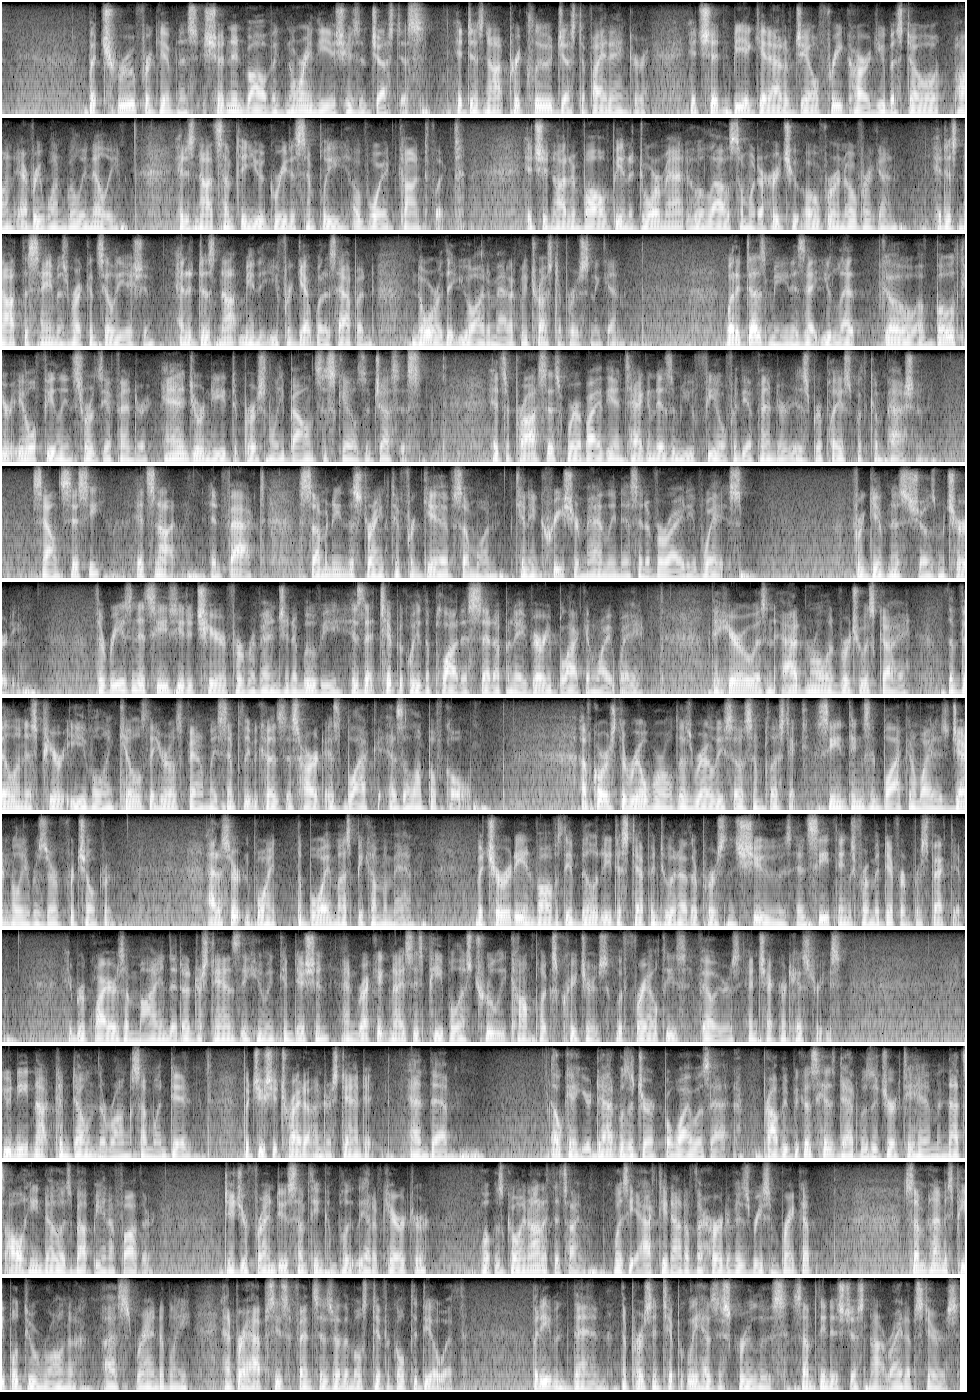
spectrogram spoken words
But true forgiveness shouldn't involve ignoring the issues of justice. It does not preclude justified anger. It shouldn't be a get out of jail free card you bestow upon everyone willy nilly. It is not something you agree to simply avoid conflict. It should not involve being a doormat who allows someone to hurt you over and over again. It is not the same as reconciliation, and it does not mean that you forget what has happened, nor that you automatically trust a person again. What it does mean is that you let go of both your ill feelings towards the offender and your need to personally balance the scales of justice. It's a process whereby the antagonism you feel for the offender is replaced with compassion. Sounds sissy? It's not. In fact, summoning the strength to forgive someone can increase your manliness in a variety of ways. Forgiveness shows maturity. The reason it's easy to cheer for revenge in a movie is that typically the plot is set up in a very black and white way. The hero is an admirable and virtuous guy. The villain is pure evil and kills the hero's family simply because his heart is black as a lump of coal. Of course, the real world is rarely so simplistic. Seeing things in black and white is generally reserved for children. At a certain point, the boy must become a man. Maturity involves the ability to step into another person's shoes and see things from a different perspective. It requires a mind that understands the human condition and recognizes people as truly complex creatures with frailties, failures, and checkered histories. You need not condone the wrong someone did, but you should try to understand it and them. Okay, your dad was a jerk, but why was that? Probably because his dad was a jerk to him, and that's all he knows about being a father. Did your friend do something completely out of character? What was going on at the time? Was he acting out of the hurt of his recent breakup? Sometimes people do wrong uh, us randomly, and perhaps these offenses are the most difficult to deal with. But even then, the person typically has a screw loose. Something is just not right upstairs.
